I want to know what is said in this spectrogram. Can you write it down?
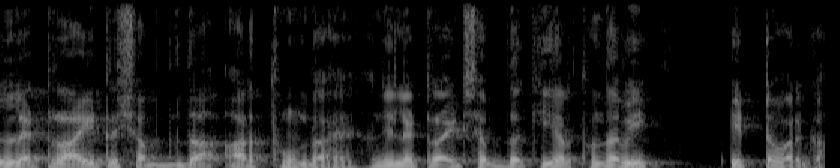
ਲੈਟਰਾਈਟ ਸ਼ਬਦ ਦਾ ਅਰਥ ਹੁੰਦਾ ਹੈ। ਹਾਂਜੀ, ਲੈਟਰਾਈਟ ਸ਼ਬਦ ਦਾ ਕੀ ਅਰਥ ਹੁੰਦਾ ਵੀ ਇੱਟ ਵਰਗਾ?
